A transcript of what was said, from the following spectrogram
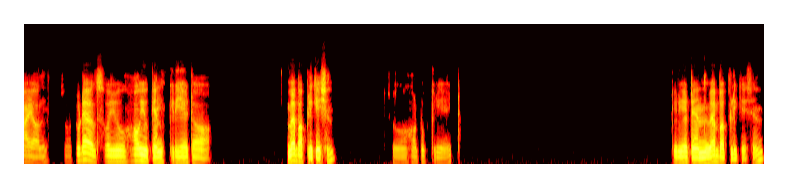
Hi all. So today I'll show you how you can create a web application. So how to create create an web application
